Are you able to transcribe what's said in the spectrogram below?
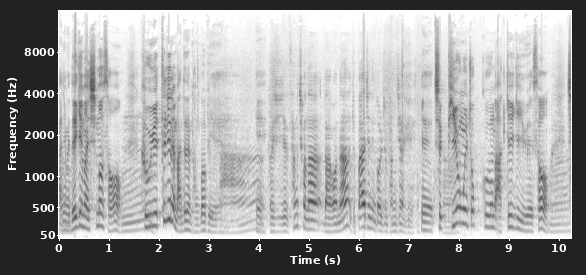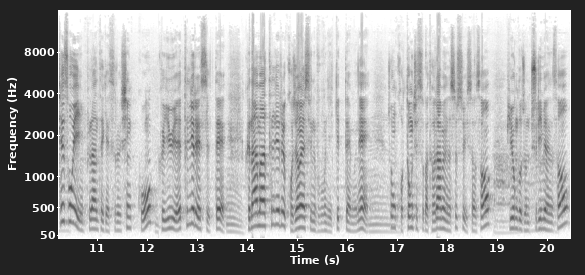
아니면 어. 네 개만 심어서 음. 그 위에 틀니를 만드는 방법이에요. 아. 예. 그것이 이제 상처나 나거나 이렇게 빠지는 걸 좀 방지하기 위해서. 예, 즉 아. 비용을 조금 아끼기 위해서 아. 최소의 임플란트 개수를 심고 그 이후에 틀니를 했을 때 음. 그나마 틀니를 고정할 수 있는 부분이 있기 때문에 음. 좀 고통 지수가 덜하면서 쓸 수 있어서 아. 비용도 좀 줄이면서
